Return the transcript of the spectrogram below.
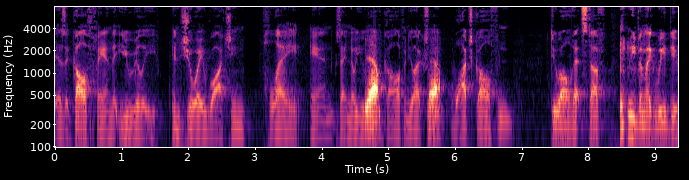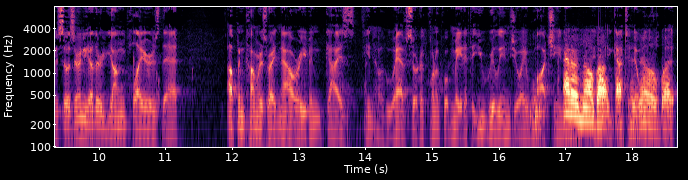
as a golf fan, that you really enjoy watching play? And because I know you Yeah. love golf and you actually Yeah. watch golf and do all that stuff, even like we do. So, is there any other young players that up and comers right now, or even guys you know who have sort of quote unquote made it that you really enjoy watching? I don't know and- about and got to know little Hill, bit.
